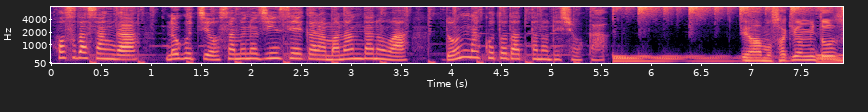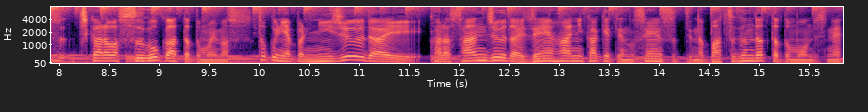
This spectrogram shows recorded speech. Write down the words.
細田さんが野口治の人生から学んだのはどんなことだったのでしょうか？いやもう先を見通す力はすごくあったと思います。特にやっぱり20代から30代前半にかけてのセンスっていうのは抜群だったと思うんですね。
